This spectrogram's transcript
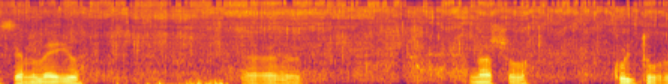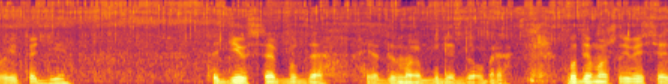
землею, е, нашу культуру. І тоді тоді все буде, я думаю, буде добре. Буде можливість, я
